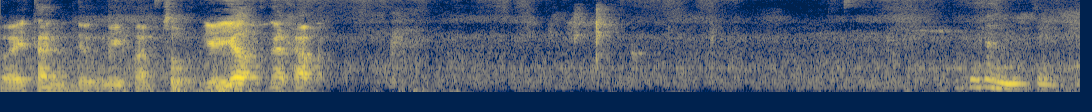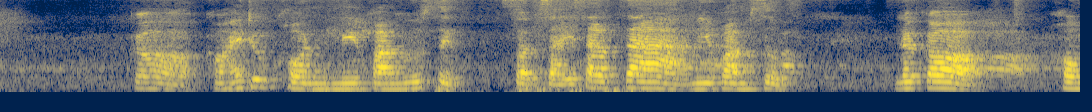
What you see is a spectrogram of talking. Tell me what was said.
ขอให้ท่านดึงมีความสุขเยอะๆนะครับก็ขอให้ทุกคนมีความรู้สึกสดใสเศร้าจ้า มีความสุข แล้วก็คง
